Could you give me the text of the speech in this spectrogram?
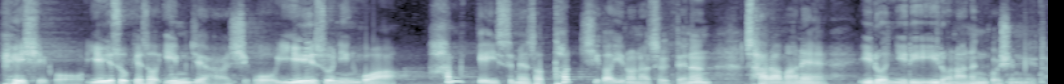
계시고 예수께서 임재하시고 예수님과 함께 있으면서 터치가 일어났을 때는 사람 안에 이런 일이 일어나는 것입니다.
